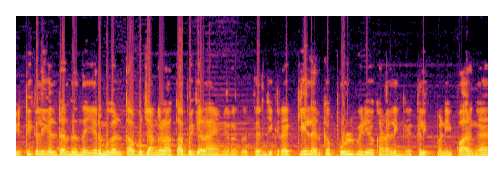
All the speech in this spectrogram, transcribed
வெட்டுக்கிளிகள்ட்ட இருந்து இந்த எறும்புகள் தப்பிச்சாங்களா தப்பிக்கலாங்கிறத தெரிஞ்சுக்கிற கீழே இருக்க புல் வீடியோக்கான லிங்கை கிளிக் பண்ணி பாருங்கள்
